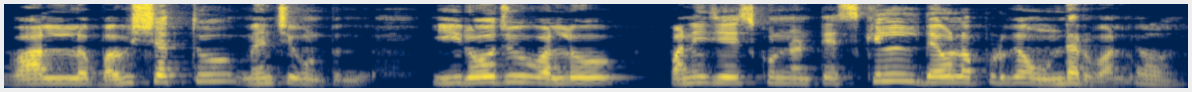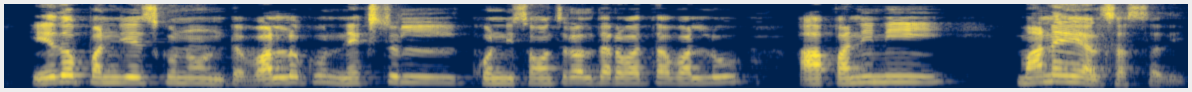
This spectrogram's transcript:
వాళ్ళ భవిష్యత్తు మంచిగా ఉంటుంది. ఈ రోజు వాళ్ళు పని చేసుకున్నంటే స్కిల్ డెవలప్డ్గా ఉండరు వాళ్ళు. ఏదో పని చేసుకుని ఉంటారు. వాళ్ళకు నెక్స్ట్ కొన్ని సంవత్సరాల తర్వాత వాళ్ళు ఆ పనిని మానేయాల్సి వస్తుంది.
